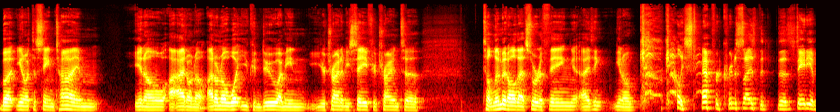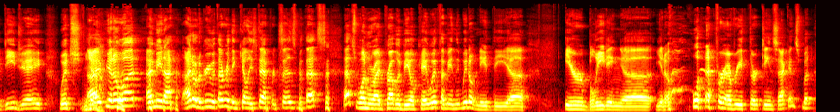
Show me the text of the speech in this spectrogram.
but you know at the same time you know I, don't know I don't know what you can do I mean you're trying to be safe you're trying to to limit all that sort of thing, I think you know Kelly Stafford criticized the, the stadium DJ, which I, you know what I mean. I, I don't agree with everything Kelly Stafford says, but that's that's one where I'd probably be okay with. I mean, we don't need the uh, ear bleeding, uh, you know, whatever every 13 seconds. But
